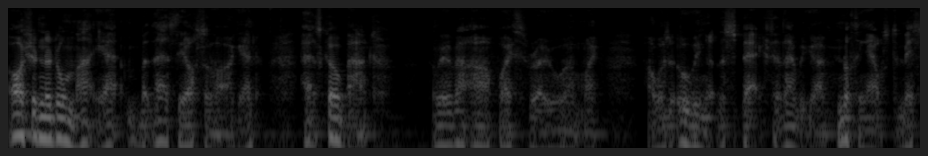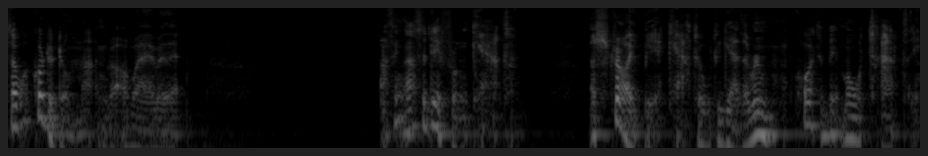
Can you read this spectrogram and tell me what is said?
oh, I shouldn't have done that yet, but there's the ocelot again. Let's go back. We're about halfway through, weren't we? I was oohing at the spec, so there we go. Nothing else to miss, so I could have done that and got away with it. I think that's a different cat. A stripier cat altogether and quite a bit more tatty.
